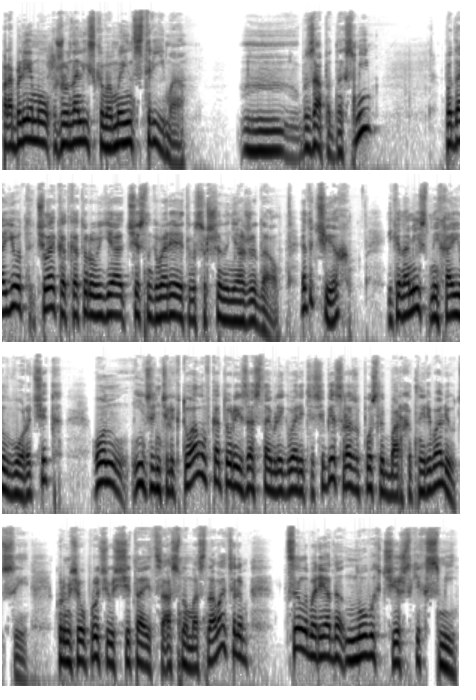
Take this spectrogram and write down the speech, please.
проблему журналистского мейнстрима западных СМИ – подает человек, от которого я, честно говоря, этого совершенно не ожидал. Это чех, экономист Михаил Ворочек. Он из интеллектуалов, которые заставили говорить о себе сразу после бархатной революции. Кроме всего прочего, считается основом-основателем целого ряда новых чешских СМИ.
